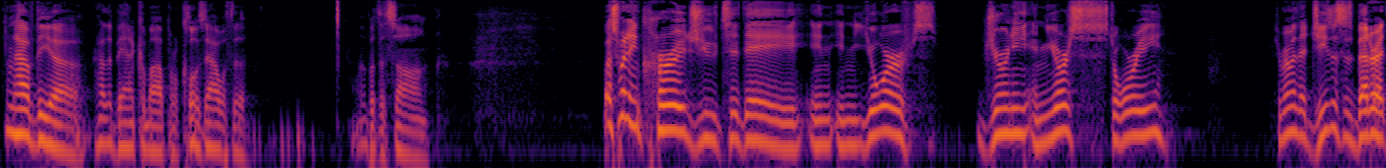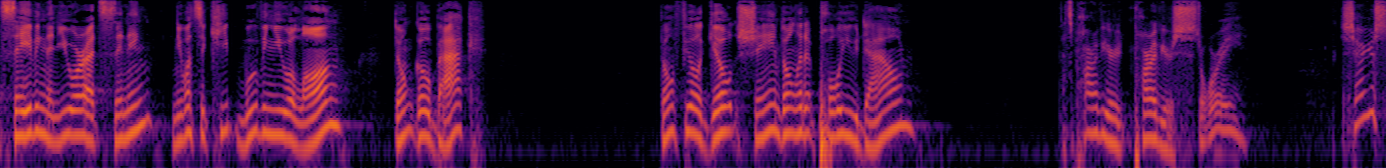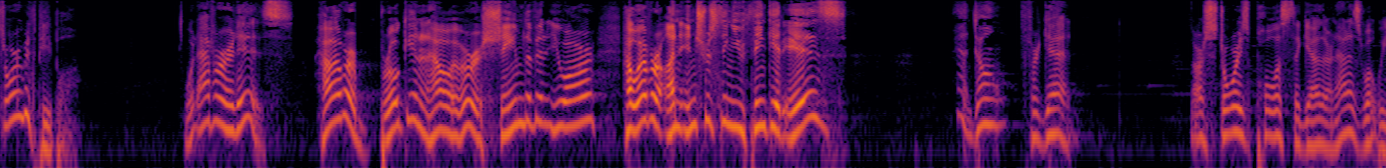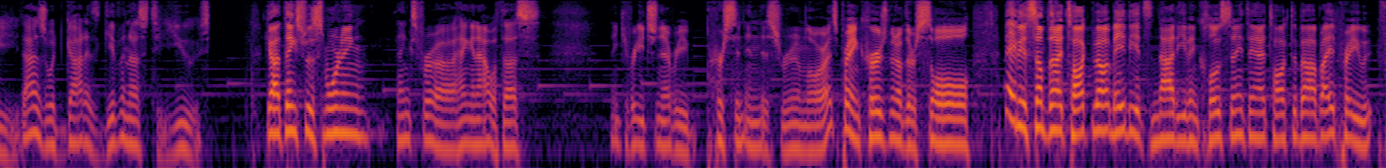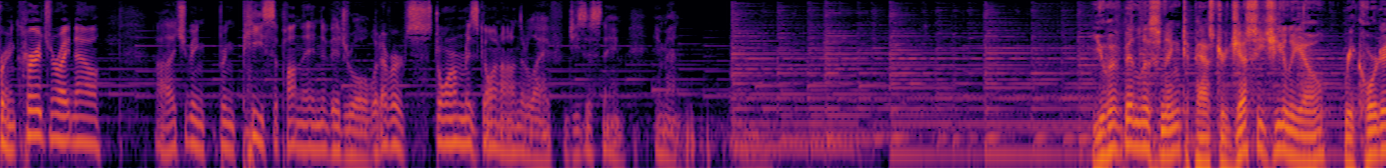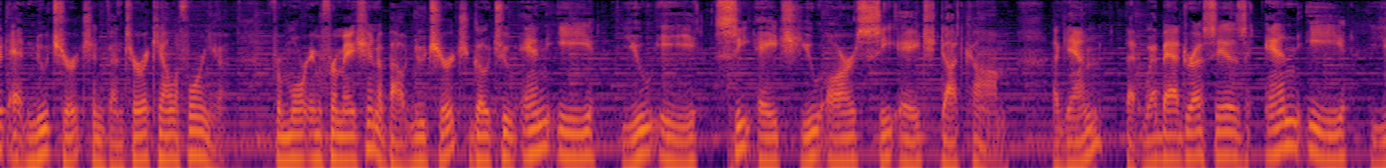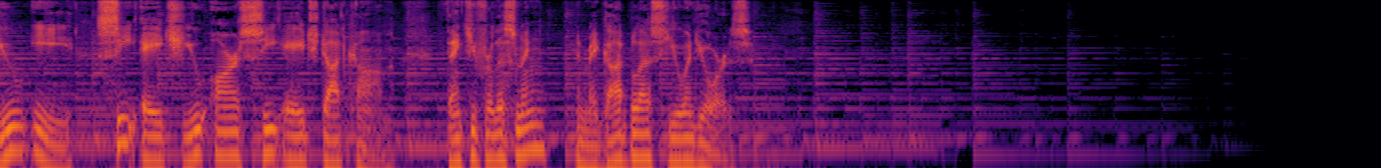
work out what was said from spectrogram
and have the uh, have the band come up and we'll close out with a with a song. I just want to encourage you today in in your journey and your story. Remember that Jesus is better at saving than you are at sinning, and He wants to keep moving you along. Don't go back. Don't feel guilt, shame. Don't let it pull you down. That's part of your part of your story. Share your story with people whatever it is, however broken and however ashamed of it you are, however uninteresting you think it is, man, don't forget. Our stories pull us together, and that is what we that is what God has given us to use. God, thanks for this morning. Thanks for uh, hanging out with us. Thank you for each and every person in this room, Lord. I just pray encouragement of their soul. Maybe it's something I talked about. Maybe it's not even close to anything I talked about, but I pray for encouragement right now uh, that you bring, bring peace upon the individual, whatever storm is going on in their life. In Jesus' name, amen. You have been listening to Pastor Jesse Giglio, recorded at New Church in Ventura, California. For more information about New Church, go to Again, that web address is U E C H U R C H dot com. Thank you for listening, and may God bless you and yours.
